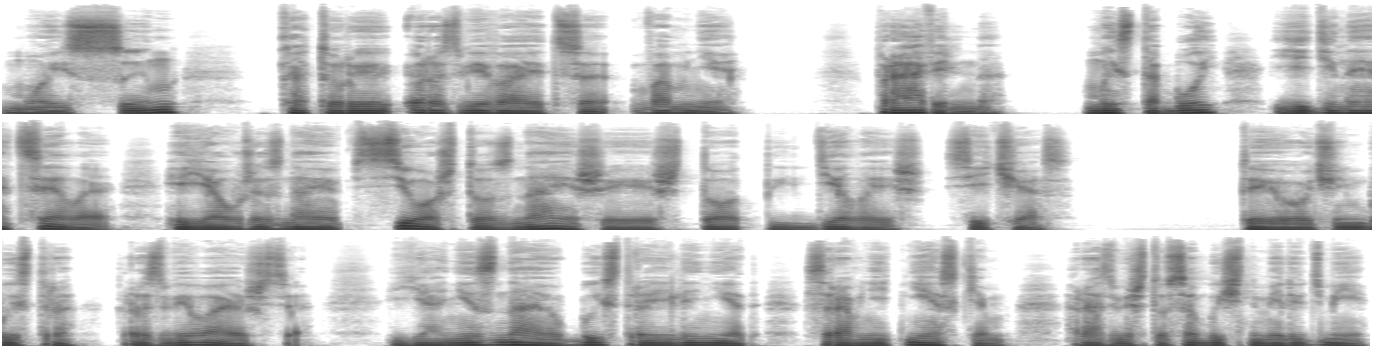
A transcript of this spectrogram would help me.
Мой сын, который развивается во мне. Правильно. Мы с тобой единое целое, и я уже знаю все, что знаешь и что ты делаешь сейчас. Ты очень быстро развиваешься. Я не знаю, быстро или нет, сравнить не с кем, разве что с обычными людьми.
